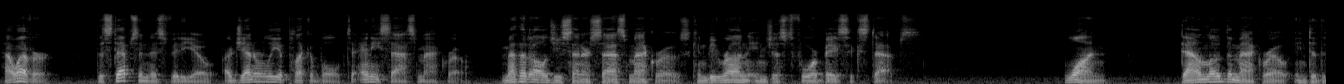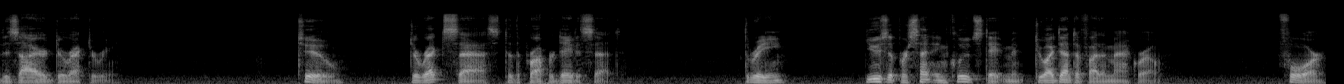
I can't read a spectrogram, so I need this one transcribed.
However, the steps in this video are generally applicable to any SAS macro. Methodology Center SAS macros can be run in just four basic steps. 1. Download the macro into the desired directory. 2. Direct SAS to the proper dataset. 3. Use a percent %include statement to identify the macro. 4.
